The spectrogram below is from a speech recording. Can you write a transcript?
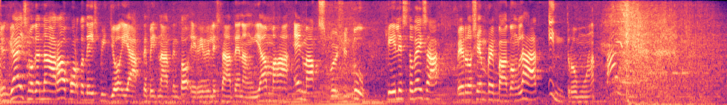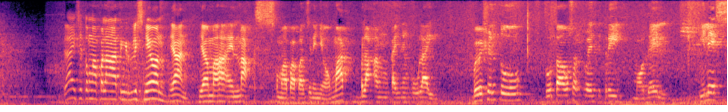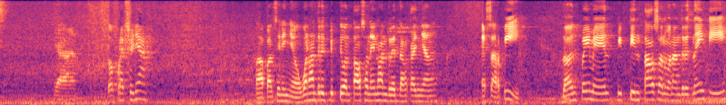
Yun guys, magandang araw for today's video. I-activate natin to. I-release natin ang Yamaha NMAX version 2. Keyless to guys ha. Pero syempre bago ang lahat, intro muna tayo. Guys, ito nga pala ang ating release ngayon. Yan, Yamaha NMAX. Kung mapapansin ninyo, matte black ang kanyang kulay. Version 2, 2023 model. Keyless. Yan. Ito presyo niya. Mapapansin ninyo, 151,900 ang kanyang SRP. Down payment, 15,190.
